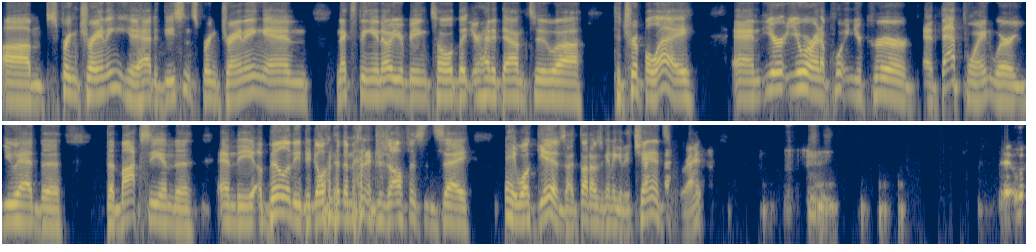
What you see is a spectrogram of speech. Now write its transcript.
um, spring training. You had a decent spring training, and next thing you know, you're being told that you're headed down to uh, to AAA. And you're you were at a point in your career at that point where you had the the moxie and the and the ability to go into the manager's office and say, "Hey, what gives? I thought I was going to get a chance, right?" it was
